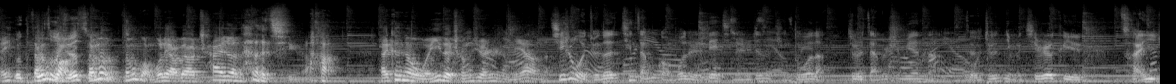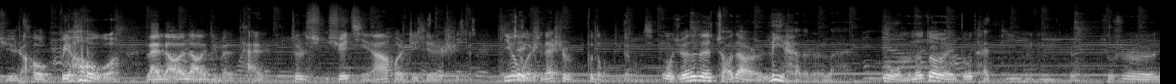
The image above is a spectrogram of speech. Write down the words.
哎我，咱们广我总觉得咱们咱们广播里要不要插一段他的琴啊？来看看文艺的程序员是什么样的。其实我觉得听咱们广播的人练琴的人真的挺多的，就是咱们身边的。我觉得你们其实可以攒一局，然后不要我来聊一聊你们弹就是学学琴啊或者这些事情，因为我实在是不懂这个东西。我觉得得找点厉害的人来，因为我们的段位都太低。嗯对，就是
